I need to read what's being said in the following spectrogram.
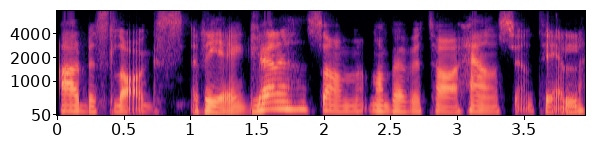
arbetslagsregler som man behöver ta hänsyn till.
